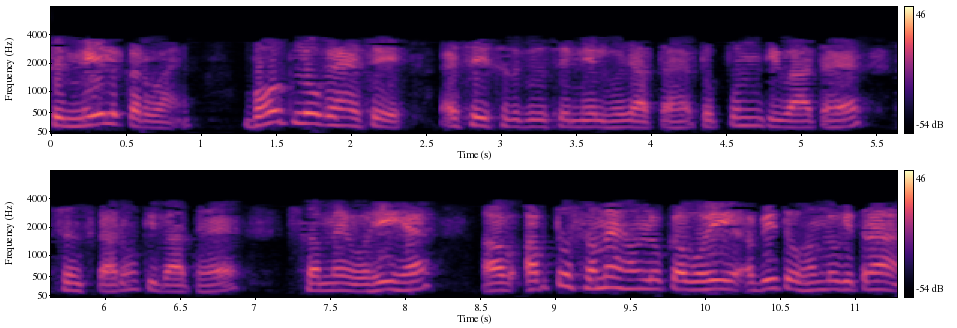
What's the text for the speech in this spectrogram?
से मेल करवाएँ। बहुत लोग हैं ऐसे ऐसे ही सदगुरु से मेल हो जाता है। तो पुण्य की बात है, संस्कारों की बात है, समय वही है। अब अब तो समय हम लोग का वही, अभी तो हम लोग इतना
